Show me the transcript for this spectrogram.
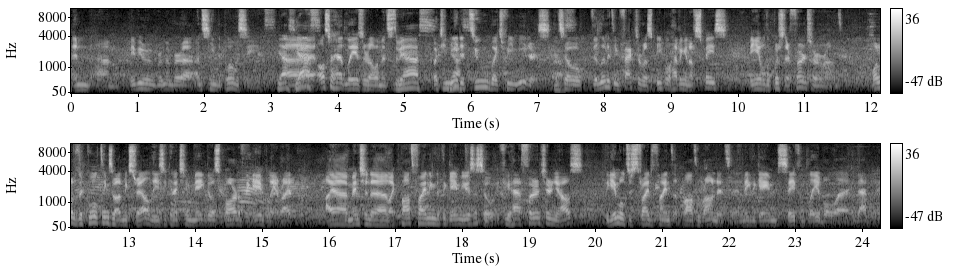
And um, maybe you remember uh, Unseen Diplomacy. Yes, Uh, yes. Also had laser elements to it. Yes, But you needed yes. two by three meters. And Yes. so the limiting factor was people having enough space, being able to push their furniture around. One of the cool things about mixed reality is you can actually make those part of the gameplay, right? I uh, mentioned uh, like pathfinding that the game uses. So if you have furniture in your house, the game will just try to find a path around it and make the game safe and playable uh, in that way.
